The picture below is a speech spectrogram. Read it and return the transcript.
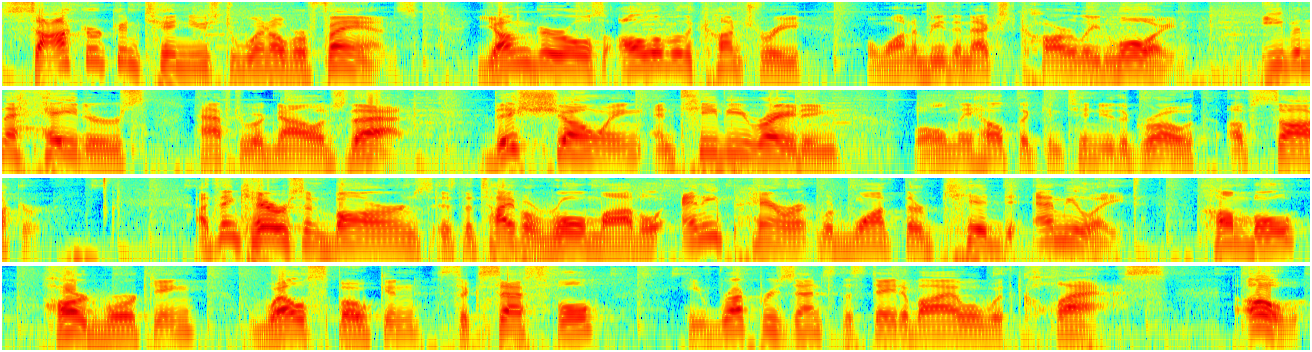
Soccer continues to win over fans. Young girls all over the country will want to be the next Carli Lloyd. Even the haters have to acknowledge that. This showing and TV rating will only help to continue the growth of soccer. I think Harrison Barnes is the type of role model any parent would want their kid to emulate. Humble, hardworking, well spoken, successful. He represents the state of Iowa with class. Oh,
